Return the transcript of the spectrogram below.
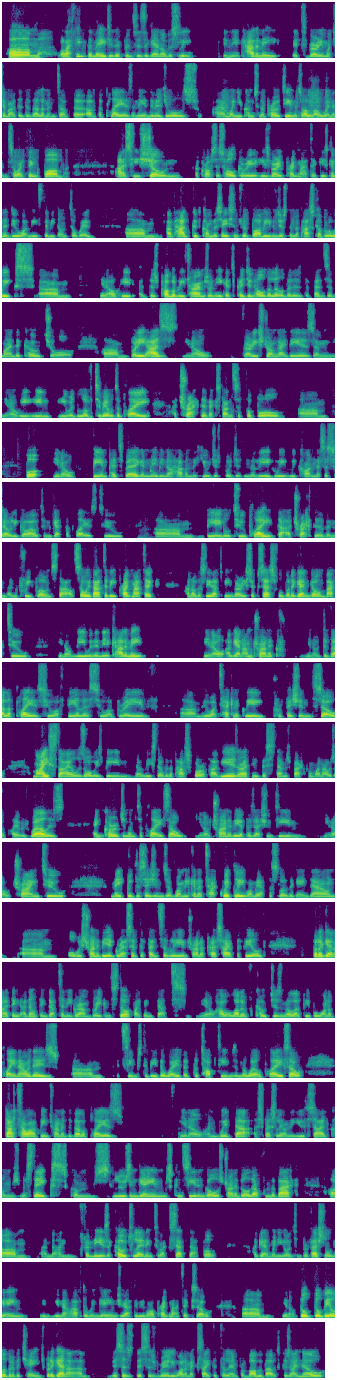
Um, well, I think the major difference is again, obviously, in the academy, it's very much about the development of the of the players and the individuals. And when you come to the pro team, it's all about winning. So I think Bob as he's shown across his whole career, he's very pragmatic. He's going to do what needs to be done to win. Um, I've had good conversations with Bob even just in the past couple of weeks. Um, you know, he there's probably times when he gets pigeonholed a little bit as a defensive minded coach, or um, but he has you know very strong ideas, and you know he he he would love to be able to play attractive, expansive football. Um, but you know, being Pittsburgh and maybe not having the hugest budget in the league, we, we can't necessarily go out and get the players to um, be able to play that attractive and, and free flowing style. So we've had to be pragmatic, and obviously that's been very successful. But again, going back to you know me within the academy, you know, again, I'm trying to you know develop players who are fearless, who are brave, um, who are technically proficient. So my style has always been, at least over the past four or five years, and I think this stems back from when I was a player as well, is encouraging them to play. So, you know, trying to be a possession team, you know, trying to make good decisions of when we can attack quickly, when we have to slow the game down, um, always trying to be aggressive defensively and trying to press high up the field. But again, I think I don't think that's any groundbreaking stuff. I think that's you know how a lot of coaches and a lot of people want to play nowadays. Um, it seems to be the way that the top teams in the world play. So that's how I've been trying to develop players you know, and with that, especially on the youth side, comes mistakes, comes losing games, conceding goals, trying to build out from the back. Um, and and for me as a coach, learning to accept that. But again, when you go into the professional game, you, you now have to win games. You have to be more pragmatic. So, um, you know, there'll there'll be a little bit of a change. But again, I, am this is this is really what I'm excited to learn from Bob about because I know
